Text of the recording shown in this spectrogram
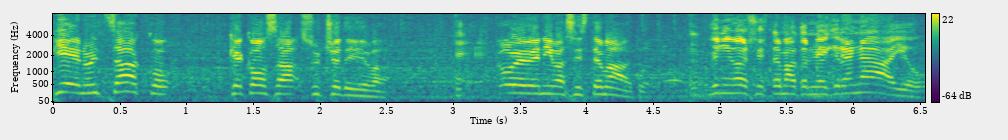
pieno il sacco, che cosa succedeva? Eh. Dove veniva sistemato? Veniva sistemato nel granaio,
